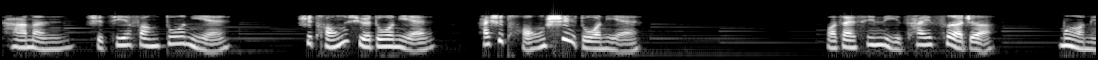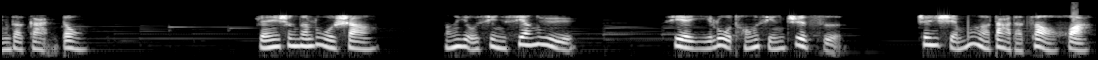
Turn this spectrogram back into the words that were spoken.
他们是街坊多年。是同学多年，还是同事多年？我在心里猜测着，莫名的感动。人生的路上能有幸相遇，且一路同行至此，真是莫大的造化。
